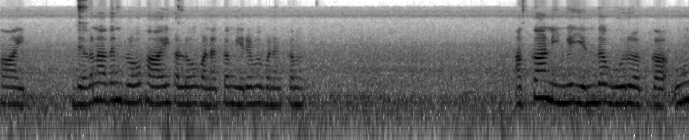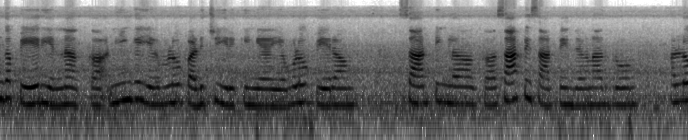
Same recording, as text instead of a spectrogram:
hi Jagannathan bro hi hello வணக்கம். இரவு வணக்கம். அக்கா நீங்கள் எந்த ஊர் அக்கா? உங்கள் பேர் என்ன அக்கா? நீங்கள் எவ்வளோ படித்து இருக்கீங்க? எவ்வளோ பேராம் சாப்பிட்டீங்களா அக்கா? சாப்பிட்டேன் சாப்பிட்டேன் Jagannath bro hello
